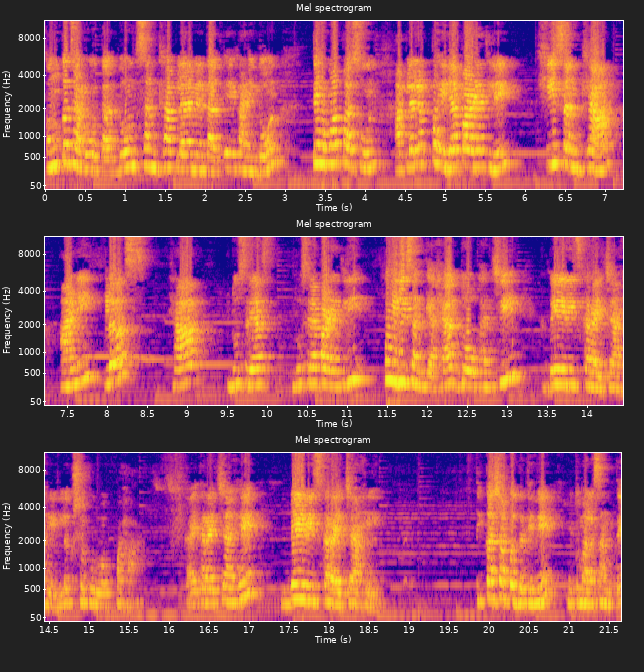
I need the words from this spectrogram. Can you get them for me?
अंक चालू होतात दोन संख्या आपल्याला मिळतात एक आणि दोन तेव्हापासून आपल्याला पहिल्या पाड्यातली ही संख्या आणि प्लस ह्या दुसऱ्या दुसऱ्या पाड्यातली पहिली संख्या ह्या दोघांची बेरीज करायची आहे. लक्षपूर्वक पहा. काय करायचे आहे? बेरीज करायची आहे. ती कशा पद्धतीने? मी तुम्हाला सांगते.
